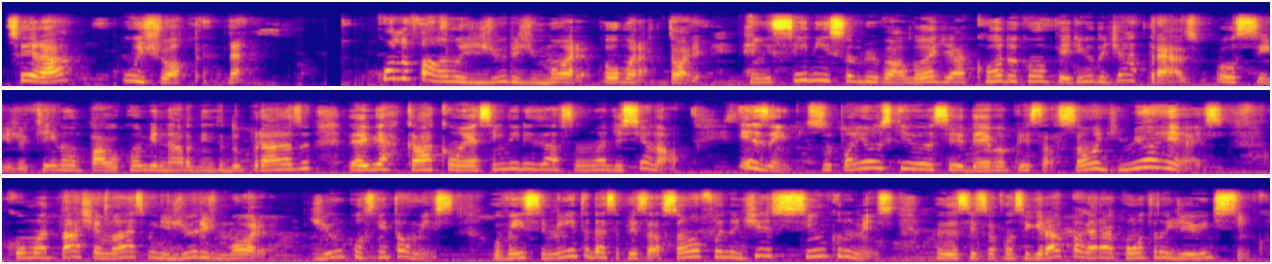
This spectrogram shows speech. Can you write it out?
será o j, né? Quando falamos de juros de mora ou moratória, reincidem sobre o valor de acordo com o período de atraso, ou seja, quem não paga o combinado dentro do prazo deve arcar com essa indenização adicional. Exemplo: suponhamos que você deve uma prestação de mil reais, com uma taxa máxima de juros de mora de 1% ao mês. O vencimento dessa prestação foi no dia 5 do mês, mas você só conseguirá pagar a conta no dia 25.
